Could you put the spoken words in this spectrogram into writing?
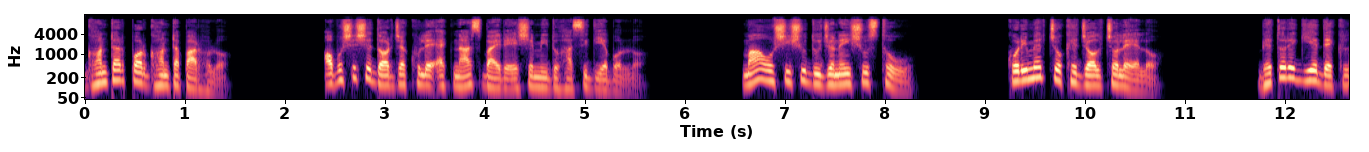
ঘণ্টার পর ঘণ্টা পার হল। অবশেষে দরজা খুলে এক নার্স বাইরে এসে মৃদু হাসি দিয়ে বলল, মা ও শিশু দুজনেই সুস্থ উ। করিমের চোখে জল চলে এল। ভেতরে গিয়ে দেখল,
